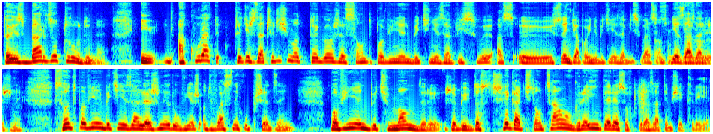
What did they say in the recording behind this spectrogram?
to jest bardzo trudne. I akurat przecież zaczęliśmy od tego, że sąd powinien być niezawisły, a yy, sędzia powinien być niezawisły, a sąd, a sąd niezależny. Sąd powinien być niezależny również od własnych uprzedzeń. Powinien być mądry, żeby dostrzegać tą całą grę interesów, która za tym się kryje.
